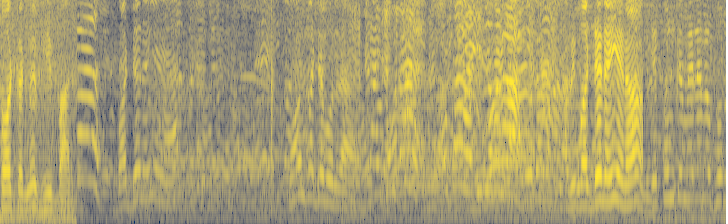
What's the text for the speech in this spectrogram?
शॉर्टकट में भी पार्क। बर्थडे नहीं है यार। कौन बर्थडे बोल रहा है? अभी बर्थडे नहीं है ना? ये कुंभ के मेले में खूब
